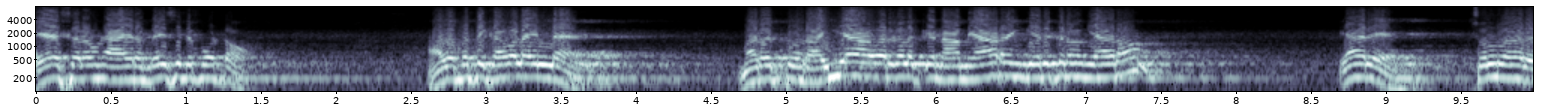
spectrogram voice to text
பேசுறவங்க ஆயிரம் பேசிட்டு போட்டோம். அதை பத்தி கவலை இல்லை. மருத்துவர் ஐயா அவர்களுக்கு நாம் யாரும் இங்க இருக்கிறவங்க யாரும் யாரு? சொல்லுவாரு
